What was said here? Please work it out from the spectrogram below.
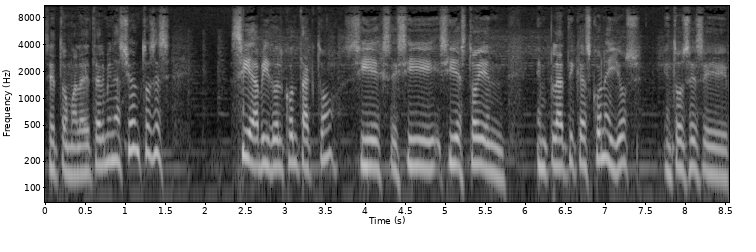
se toma la determinación. Entonces, sí ha habido el contacto, sí, sí, sí estoy en, en pláticas con ellos, entonces eh,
